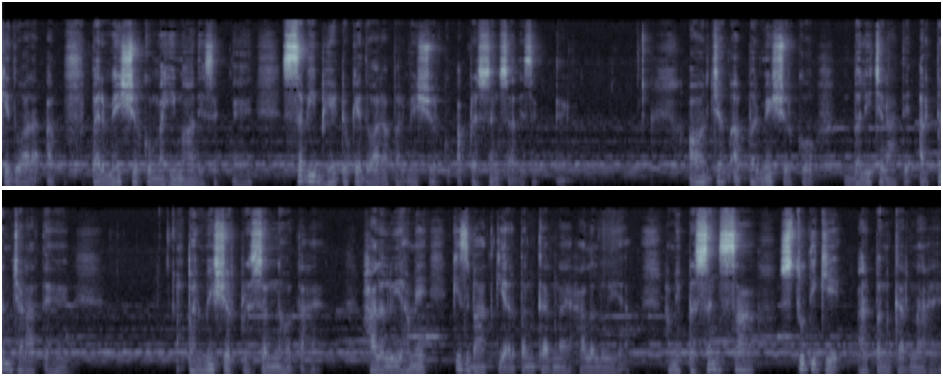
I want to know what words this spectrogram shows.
के द्वारा आप परमेश्वर को महिमा दे सकते हैं। सभी भेंटों के द्वारा परमेश्वर को आप प्रशंसा दे सकते हैं। और जब आप परमेश्वर को बलि चढ़ाते, अर्पण चढ़ाते हैं, परमेश्वर प्रसन्न होता है। हालेलुया, हमें किस बात की अर्पण करना है? हालेलुया, हमें प्रशंसा स्तुति की अर्पण करना है,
